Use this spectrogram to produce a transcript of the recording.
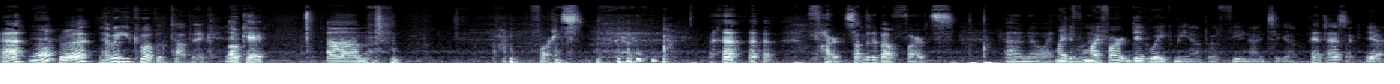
Huh? Yeah. Huh? How about you come up with a topic? Okay. Um, farts. farts. Something about farts. Uh, no, I My think my fart did wake me up a few nights ago. fantastic. Yeah,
